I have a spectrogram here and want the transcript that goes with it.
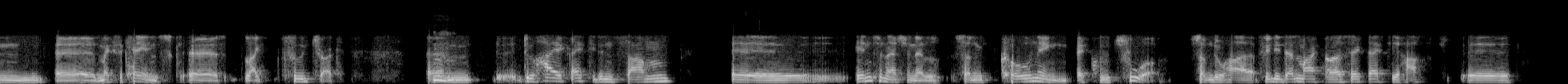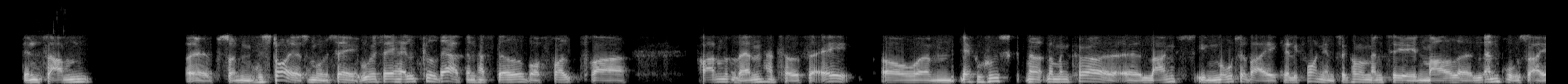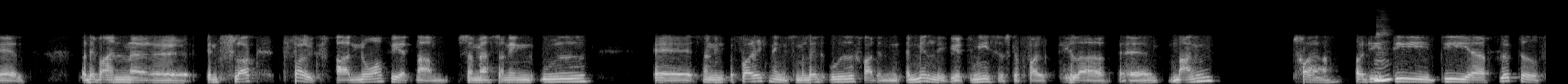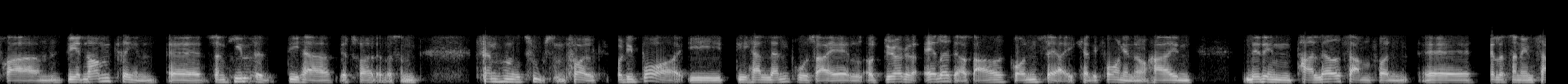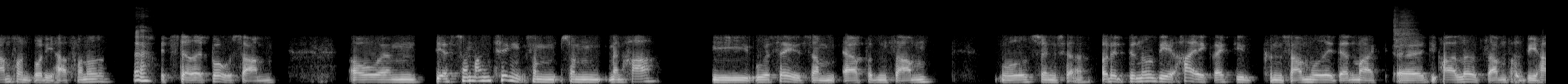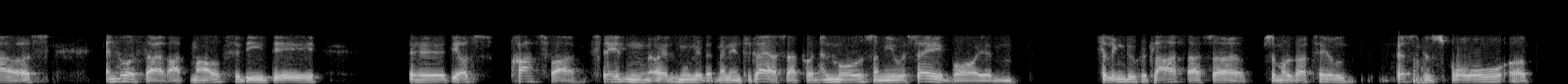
øh, meksikansk øh, like food truck. Mm. Um, du har ikke rigtig den samme øh, international sådan koning af kultur, som du har. Fordi Danmark har også ikke rigtig haft øh, den samme øh, sådan historie som USA. USA har altid været den her sted, hvor folk fra fremmede lande har taget sig af. Og øhm, jeg kan huske, når, når man kører øh, langs en motorvej i Kalifornien, så kommer man til en meget øh, landbrugsareal. Og det var en, øh, en flok folk fra Nordvietnam, som er sådan en ude, øh, sådan en befolkning, som er lidt ude fra den almindelige vietnamesiske folk. Det hedder øh, mange tror jeg. Og de, mm. de, de er flygtet fra um, Vietnamkrigen. Øh, sådan hele de her, jeg tror, det var sådan 500.000 folk. Og de bor i de her landbrugsareal og dyrker alle deres eget grøntsager i Kalifornien og har en lidt en parallel samfund, øh, eller sådan en samfund, hvor de har fundet ja. et sted at bo sammen. Og øhm, det er så mange ting, som, som man har i USA, som er på den samme måde, synes jeg. Og det, det er noget, vi har ikke rigtig på den samme måde i Danmark. Øh, de parallelle samfund, vi har også ændret sig ret meget, fordi det, øh, det er også pres fra staten og alt muligt, at man integrerer sig på en anden måde, som i USA, hvor øhm, så længe du kan klare sig, så, så må du godt tale bedst sprog og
